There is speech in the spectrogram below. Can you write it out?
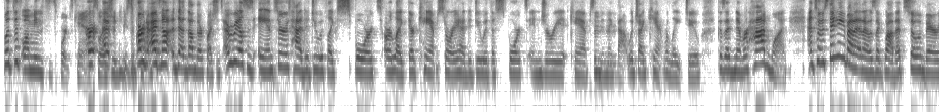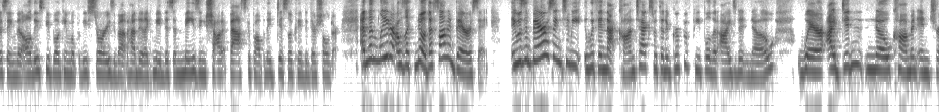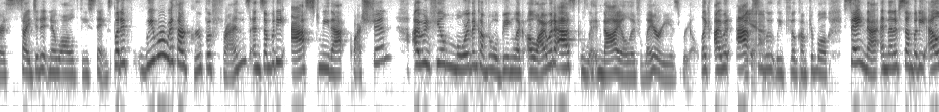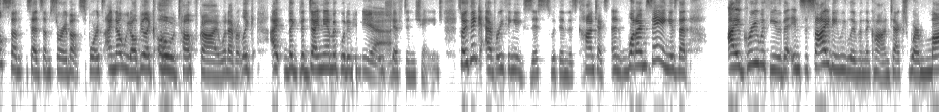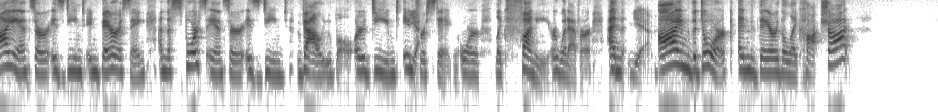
But the Well, I mean, it's a sports camp, Or, so I uh, shouldn't be or surprised. uh, not, not their questions. Everybody else's answers had to do with like sports or like their camp story had to do with a sports injury at camp, something like that, which I can't relate to because I've never had one. And so I was thinking about it and I was like, wow, that's so embarrassing that all these people came up with these stories about how they like made this amazing shot at basketball, but they dislocated their shoulder. And then later I was like, no, that's not embarrassing. It was embarrassing to me within that context, within a group of people that I didn't know, where I didn't know common interests. I didn't know all of these things. But if we were with our group of friends and somebody asked me that question, I would feel more than comfortable being like, oh, I would ask Niall if Larry is real. Like, I would absolutely feel comfortable saying that. And then if somebody else some, said some story about sports, I know we'd all be like, oh, tough guy, whatever. Like, I like the dynamic would immediately Yeah. shift and change. So I think everything exists within this context. And what I'm saying is that I agree with you that in society we live in the context where my answer is deemed embarrassing and the sports answer is deemed valuable or deemed Yeah. interesting or like funny or whatever. And yeah. I'm the dork and they're the like hot shot.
